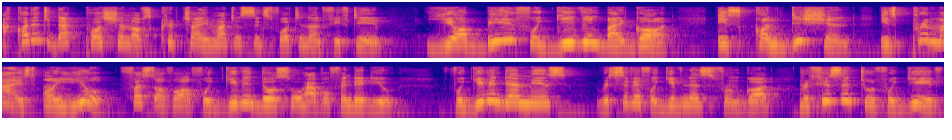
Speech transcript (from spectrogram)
according to that portion of scripture in Matthew 6 14 and 15, your being forgiven by God is conditioned, is premised on you, first of all, forgiving those who have offended you. Forgiving them means receiving forgiveness from God. Refusing to forgive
